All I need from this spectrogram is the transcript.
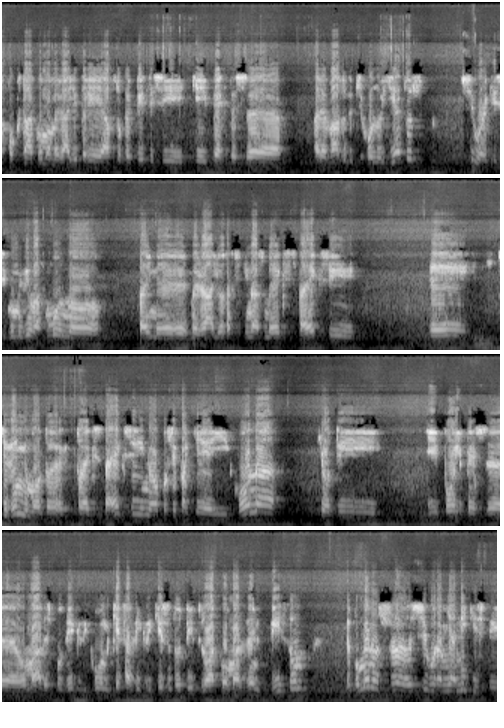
αποκτά ακόμα μεγαλύτερη αυτοπεποίθηση και οι παίκτες ε, ανεβάζουν την ψυχολογία τους. Σίγουρα και η συγκομιδή βαθμών ε, θα είναι μεγάλη όταν ξεκινάς με 6 στα 6 ε, και δεν είναι μόνο το, το 6 στα 6, είναι όπως είπα και η εικόνα και ότι οι υπόλοιπες ε, ομάδες που διεκδικούν και θα διεκδικήσουν τον τίτλο ακόμα δεν πείθουν. Επομένως, ε, σίγουρα μια νίκη στη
